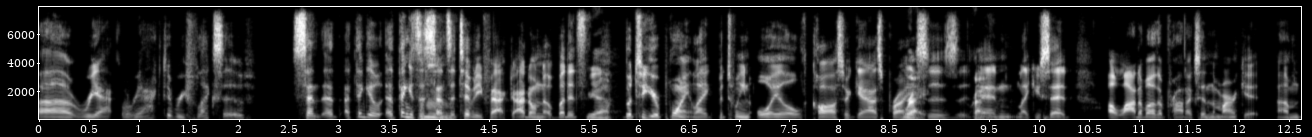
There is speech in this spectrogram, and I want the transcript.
uh, react, reactive, reflexive. Sen- I I think it, I think it's a Hmm. sensitivity factor. I don't know, but it's yeah but to your point, like between oil costs or gas prices, right. and like you said, a lot of other products in the market. Um,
